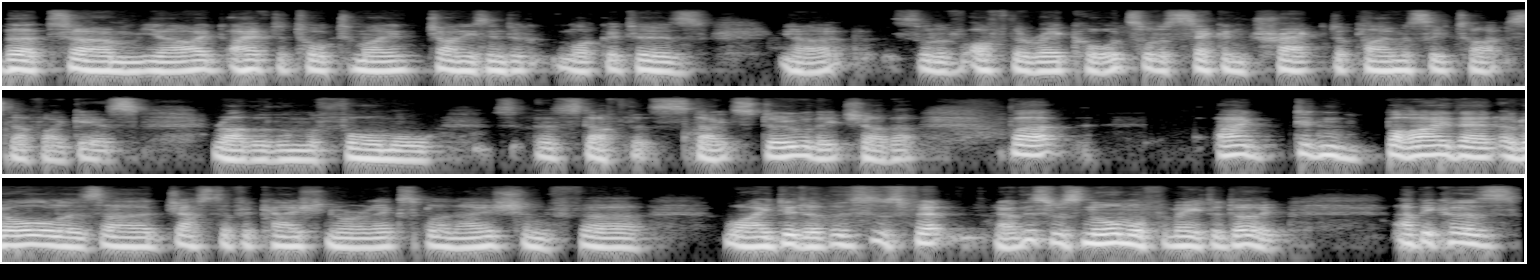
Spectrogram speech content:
That um, you know, I, I, have to talk to my Chinese interlocutors, you know, sort of off the record, sort of second track diplomacy type stuff, I guess, rather than the formal uh, stuff that states do with each other. But I didn't buy that at all as a justification or an explanation for why I did it. This was, you this was normal for me to do uh, because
